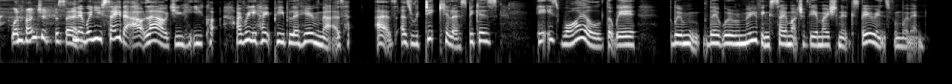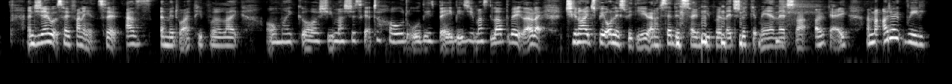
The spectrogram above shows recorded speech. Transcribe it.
one hundred percent. you know, when you say that out loud, you you. I really hope people are hearing that as as as ridiculous because it is wild that we're we're that we're removing so much of the emotional experience from women. And you know what's so funny? So, as a midwife, people are like, "Oh my gosh, you must just get to hold all these babies. You must love the baby." I'm like, tonight, to be honest with you?" And I've said this to so many people, and they just look at me and they're just like, "Okay." I'm not. I don't really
